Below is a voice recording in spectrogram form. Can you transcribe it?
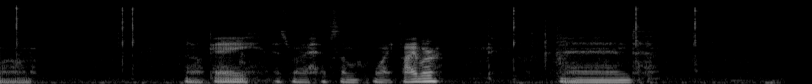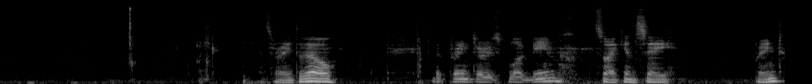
on. Okay, that's where I have some white fiber. And it's ready to go. The printer is plugged in, so I can say print.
